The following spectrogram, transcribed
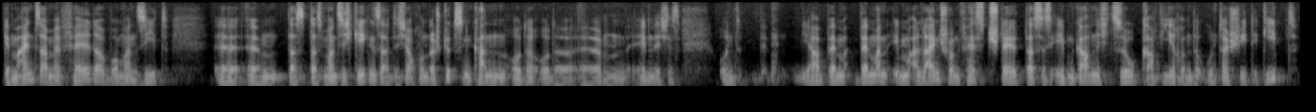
gemeinsame Felder, wo man sieht, äh, ähm, dass, dass man sich gegenseitig auch unterstützen kann oder, oder ähm, ähnliches. Und äh, ja, wenn, wenn man eben allein schon feststellt, dass es eben gar nicht so gravierende Unterschiede gibt,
